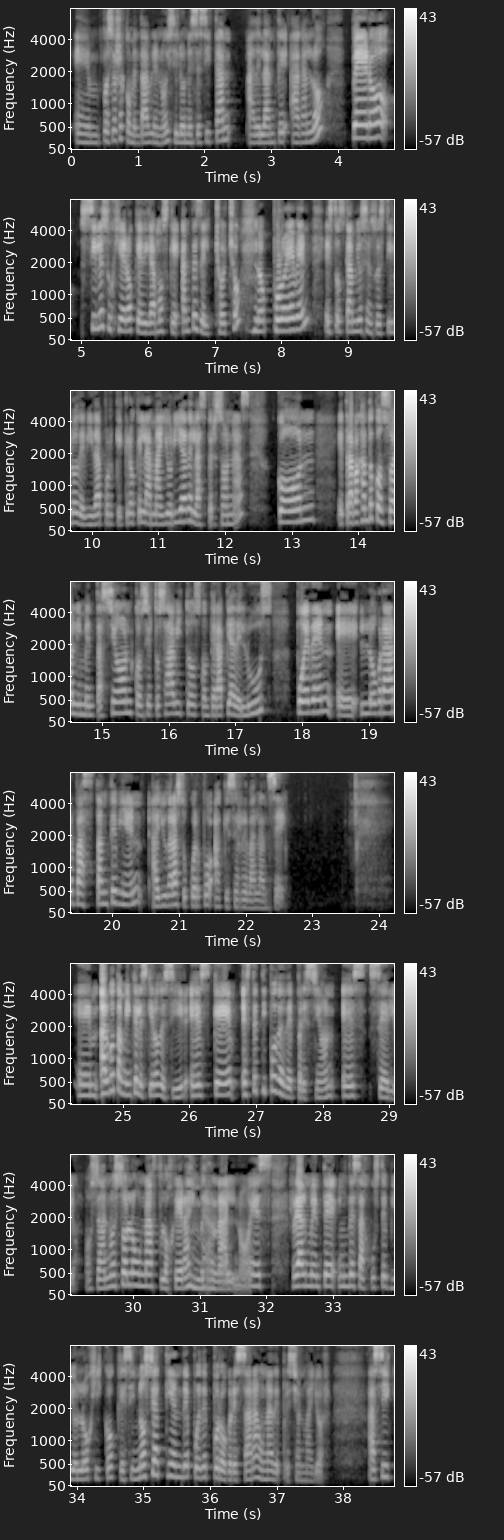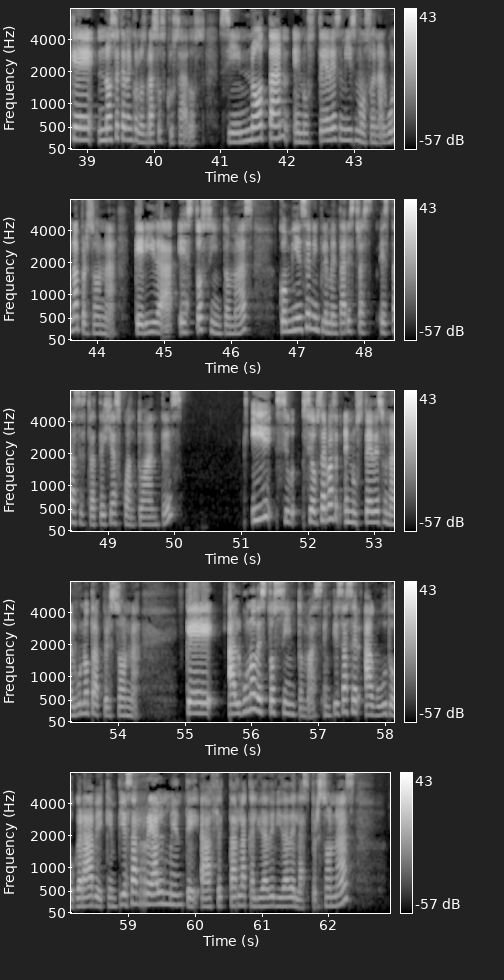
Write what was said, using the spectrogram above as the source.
em, pues es recomendable, ¿no? Y si lo necesitan, adelante, háganlo. Pero sí les sugiero que digamos que antes del chocho, ¿no? Prueben estos cambios en su estilo de vida porque creo que la mayoría de las personas eh, trabajando con su alimentación, con ciertos hábitos, con terapia de luz, pueden eh, lograr bastante bien ayudar a su cuerpo a que se rebalancee. Em, algo también que les quiero decir es que este tipo de depresión es serio, o sea, no es solo una flojera invernal, ¿no? Es realmente un desajuste biológico que si no se atiende puede progresar a una depresión mayor. Así que no se queden con los brazos cruzados. Si notan en ustedes mismos o en alguna persona querida estos síntomas, comiencen a implementar estas, estrategias cuanto antes y si, si observas en ustedes o en alguna otra persona que alguno de estos síntomas empieza a ser agudo, grave, que empieza realmente a afectar la calidad de vida de las personas,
